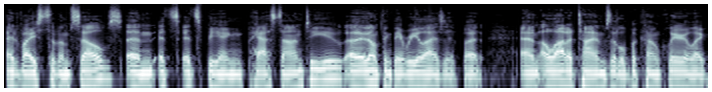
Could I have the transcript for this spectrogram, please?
advice to themselves and it's it's being passed on to you. I don't think they realize it, but and a lot of times it'll become clear like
